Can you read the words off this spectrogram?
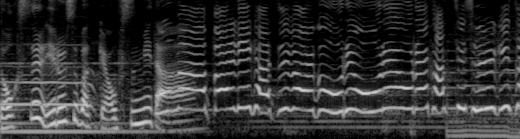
넋을 잃을 수밖에 없습니다. 아, 빨리 가지 말고 우리 오래오래 같이 즐기자.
